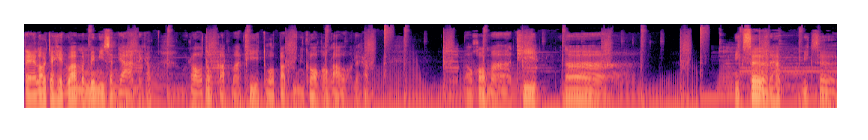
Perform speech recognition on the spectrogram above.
แต่เราจะเห็นว่ามันไม่มีสัญญาณนะครับ เราต้องกลับมาที่ตัวปลั๊กอินกรองของเรานะครับ เราก็มาที่หน้ามิกเซอร์นะครับ มิกเซอร์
